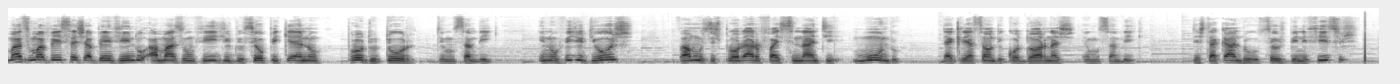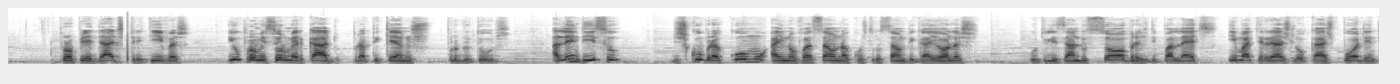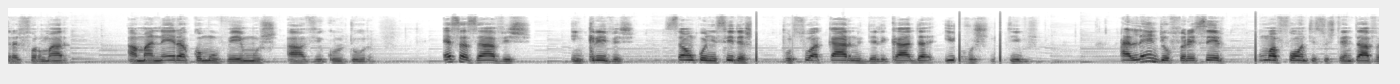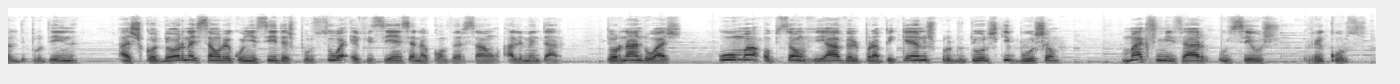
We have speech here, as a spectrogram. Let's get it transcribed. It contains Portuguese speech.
Mais uma vez, seja bem-vindo a mais um vídeo do seu pequeno produtor de Moçambique. E no vídeo de hoje, vamos explorar o fascinante mundo da criação de codornas em Moçambique, destacando os seus benefícios, propriedades nutritivas e o promissor mercado para pequenos produtores. Além disso, descubra como a inovação na construção de gaiolas, utilizando sobras de paletes e materiais locais, podem transformar a maneira como vemos a avicultura. Essas aves incríveis são conhecidas por sua carne delicada e ovos nativos. Além de oferecer uma fonte sustentável de proteína, as codornas são reconhecidas por sua eficiência na conversão alimentar, tornando-as uma opção viável para pequenos produtores que buscam maximizar os seus recursos.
